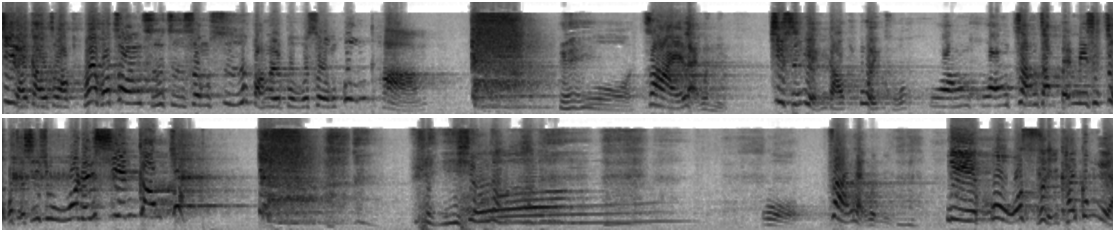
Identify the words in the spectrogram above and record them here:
既来告状，为何装词只送私房而不送公堂？哎我再来问你，既是原告，为何慌慌张张，分明是作者心虚，我人先告状？仁兄啊！我再来问你，你何时离开公园？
